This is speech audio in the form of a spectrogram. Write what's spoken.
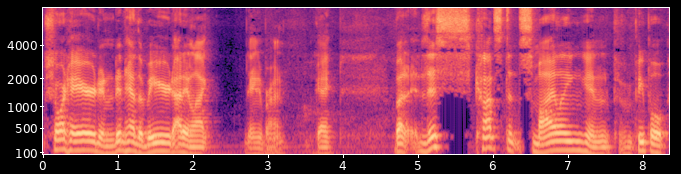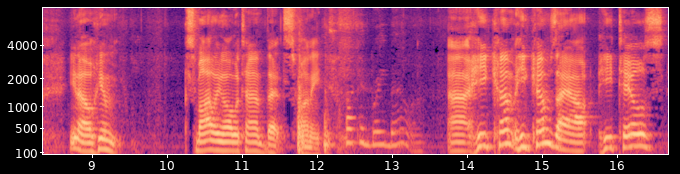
short haired and didn't have the beard, I didn't like Daniel Bryan. Okay, but this constant smiling and people, you know, him smiling all the time, that's funny. It's fucking Brie Bella. Uh, he come he comes out. He tells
